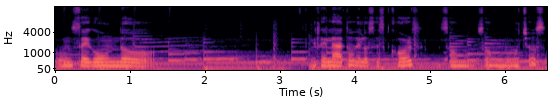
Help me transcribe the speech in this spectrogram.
un segundo relato de los scores, son, son muchos.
